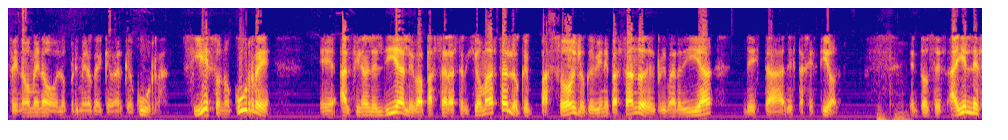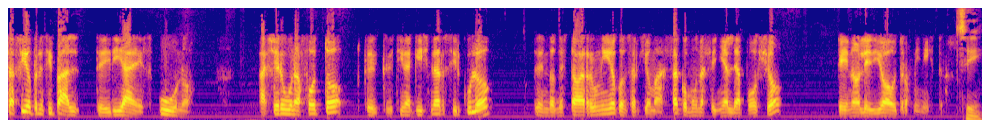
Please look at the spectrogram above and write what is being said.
fenómeno o lo primero que hay que ver que ocurra. Si eso no ocurre, eh, al final del día le va a pasar a Sergio Massa lo que pasó y lo que viene pasando desde el primer día de esta, de esta gestión. Entonces, ahí el desafío principal, te diría, es, uno, ayer hubo una foto que Cristina Kirchner circuló, en donde estaba reunido con Sergio Massa como una señal de apoyo que no le dio a otros ministros. Sí.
